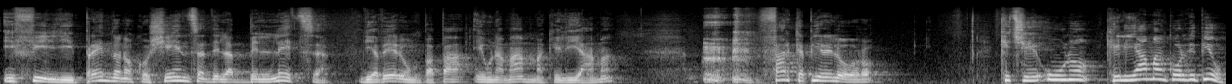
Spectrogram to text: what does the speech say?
i figli prendono coscienza della bellezza di avere un papà e una mamma che li ama, far capire loro che c'è uno che li ama ancora di più.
